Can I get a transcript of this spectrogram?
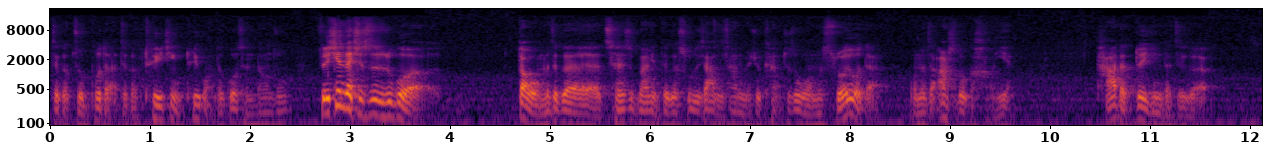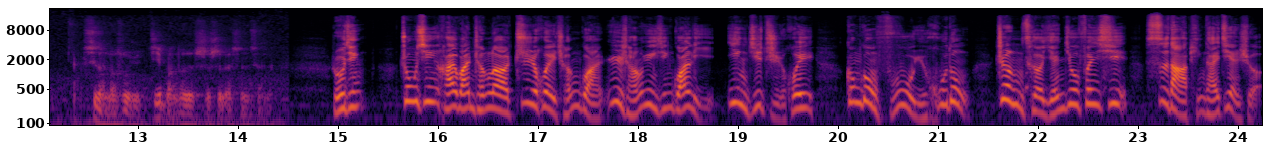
这个逐步的这个推进推广的过程当中。所以现在其实如果到我们这个城市管理这个数字驾驶舱里面去看，就是我们所有的我们这二十多个行业，它的对应的这个。系统的数据基本都是实时的生成的。如今，中心还完成了智慧城管日常运行管理、应急指挥、公共服务与互动、政策研究分析四大平台建设。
